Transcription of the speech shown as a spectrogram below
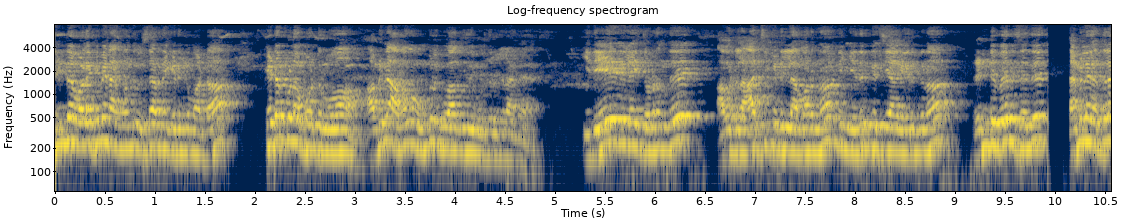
எந்த வழக்குமே நாங்கள் வந்து விசாரணைக்கு எடுக்க மாட்டோம். கிடப்புல போட்டுருவோம் அப்படின்னு அவங்க உங்களுக்கு வாக்குறுதி கொடுத்துருக்காங்க இதே நிலை தொடர்ந்து அவர்கள் ஆட்சி கட்டில் அமரணும் நீங்க எதிர்க்கட்சியாக இருக்கணும். ரெண்டு பேரும் சேர்ந்து தமிழகத்துல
